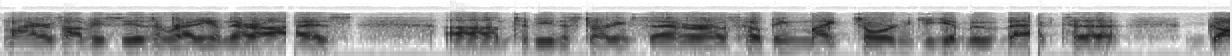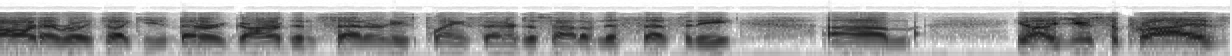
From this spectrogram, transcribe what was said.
Myers obviously isn't ready in their eyes um, to be the starting center. I was hoping Mike Jordan could get moved back to guard. I really feel like he's better at guard than center, and he's playing center just out of necessity. Um, you know, are you surprised?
